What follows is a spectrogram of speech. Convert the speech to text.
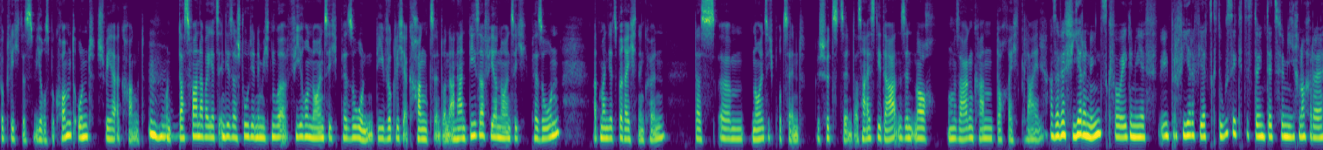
wirklich das Virus bekommt und schwer erkrankt. Mhm. Und das waren aber jetzt in dieser Studie nämlich nur 94 Personen, die wirklich erkrankt sind. Und anhand dieser 94 Personen hat man jetzt berechnen können, dass ähm, 90 Prozent geschützt sind. Das heißt, die Daten sind noch wo man sagen kann, doch recht klein. Also eben 94 von irgendwie über 44'000, das klingt jetzt für mich nach einer,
